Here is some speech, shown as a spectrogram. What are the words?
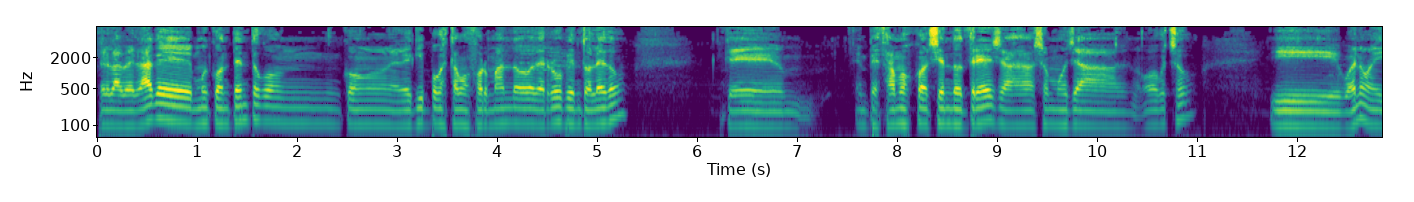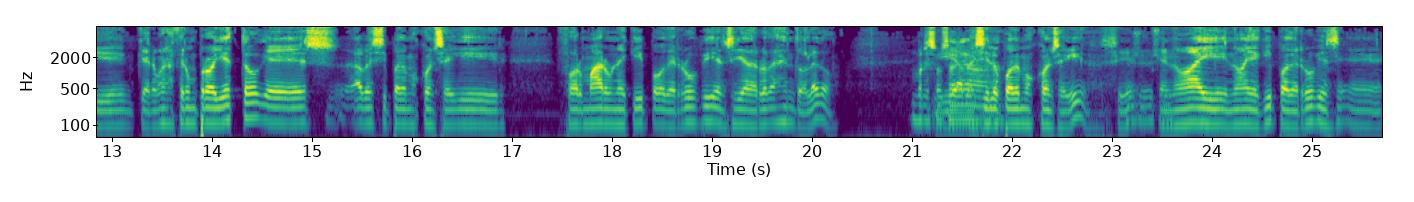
Pero la verdad que muy contento con, con el equipo que estamos formando de rugby en Toledo, que empezamos con siendo tres, ya somos ya ocho. Y bueno, y queremos hacer un proyecto que es a ver si podemos conseguir formar un equipo de rugby en silla de ruedas en Toledo Hombre, eso y a ver si lo podemos conseguir sí, Sí, sí, que no hay no hay equipo de rugby eh,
